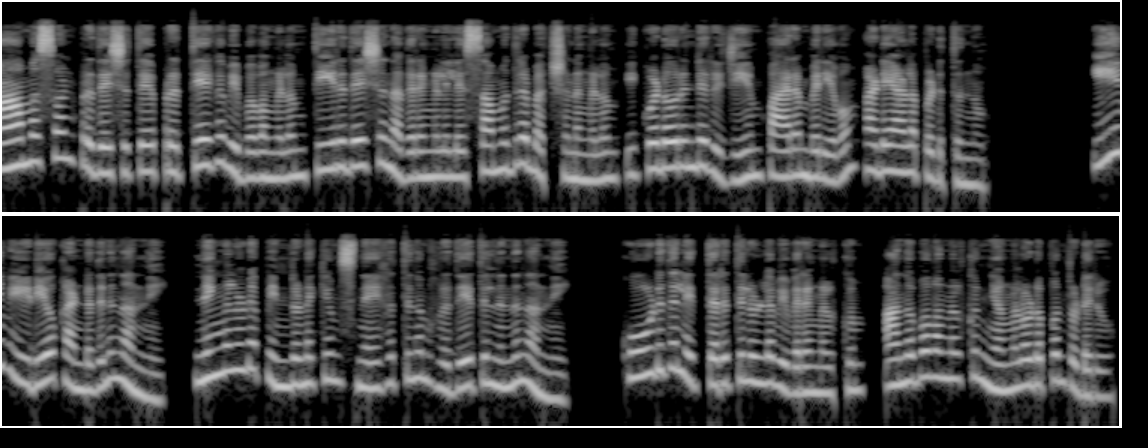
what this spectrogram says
ആമസോൺ പ്രദേശത്തെ പ്രത്യേക വിഭവങ്ങളും തീരദേശ നഗരങ്ങളിലെ സമുദ്രഭക്ഷണങ്ങളും ഇക്വഡോറിന്റെ രുചിയും പാരമ്പര്യവും അടയാളപ്പെടുത്തുന്നു. ഈ വീഡിയോ കണ്ടതിന് നന്ദി. നിങ്ങളുടെ പിന്തുണയ്ക്കും സ്നേഹത്തിനും ഹൃദയത്തിൽ നിന്ന് നന്ദി. കൂടുതൽ ഇത്തരത്തിലുള്ള വിവരങ്ങൾക്കും അനുഭവങ്ങൾക്കും ഞങ്ങളോടൊപ്പം തുടരൂ.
